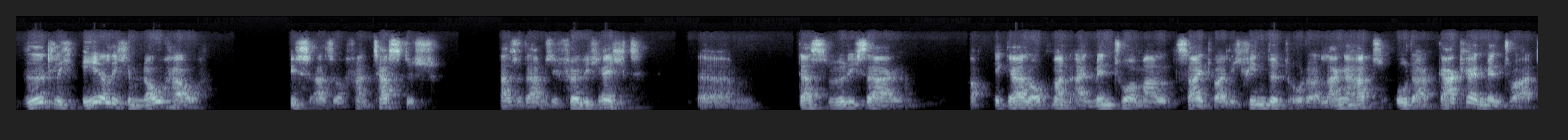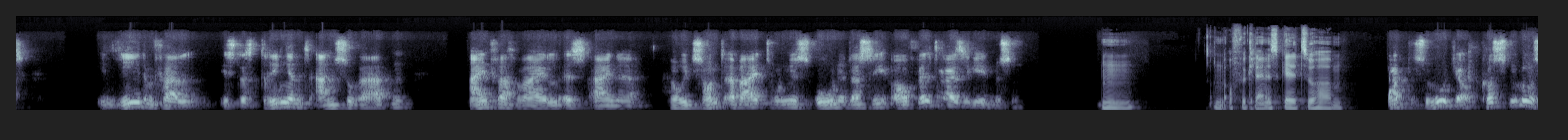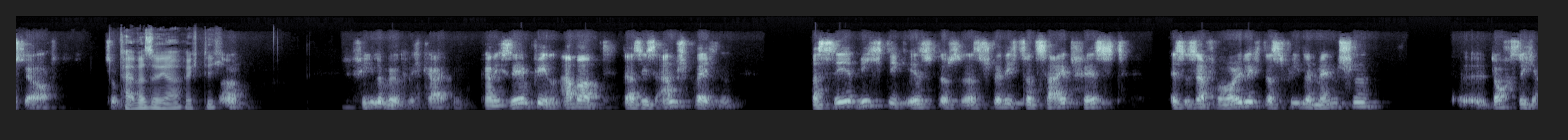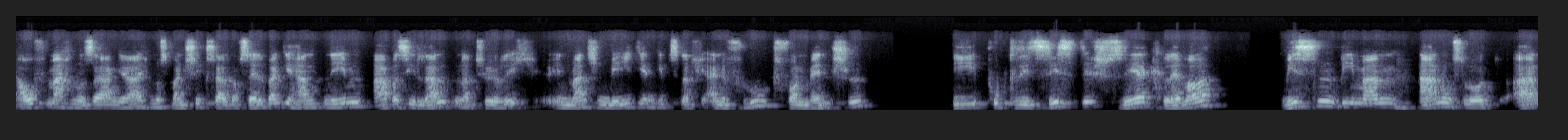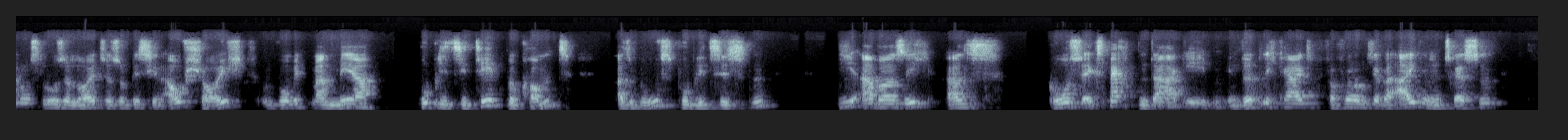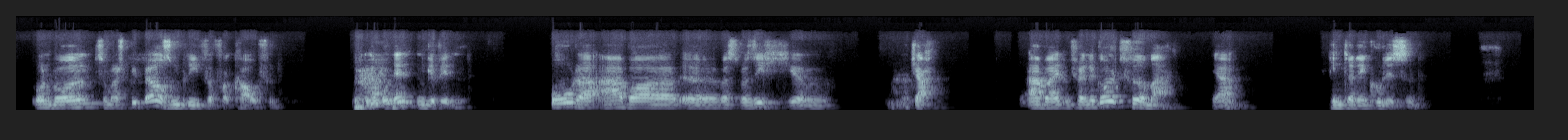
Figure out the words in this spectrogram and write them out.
wirklich ehrlichem Know-how ist also fantastisch. Also da haben Sie völlig recht. Ähm, das würde ich sagen, egal ob man einen Mentor mal zeitweilig findet oder lange hat oder gar keinen Mentor hat, in jedem Fall ist das dringend anzuraten, einfach weil es eine Horizonterweiterung ist, ohne dass Sie auf Weltreise gehen müssen. Mhm. Und auch für kleines Geld zu haben. Absolut, ja. Kostenlos, ja auch. Teilweise ja, richtig. Ja. Viele Möglichkeiten. Kann ich sehr empfehlen. Aber dass Sie es ansprechen, was sehr wichtig ist, das, das stelle ich zurzeit fest, es ist erfreulich, dass viele Menschen äh, doch sich aufmachen und sagen, ja, ich muss mein Schicksal doch selber in die Hand nehmen. Aber sie landen natürlich, in manchen Medien gibt es natürlich eine Flut von Menschen, die publizistisch sehr clever wissen, wie man ahnungslo ahnungslose Leute so ein bisschen aufscheucht und womit man mehr Publizität bekommt, also Berufspublizisten, die aber sich als große Experten dargeben. In Wirklichkeit verfolgen sie ihre eigenen Interessen und wollen zum Beispiel Börsenbriefe verkaufen, Abonnenten gewinnen. Oder aber, äh, was weiß ich, ähm, tja, arbeiten für eine Goldfirma, ja, hinter den Kulissen.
